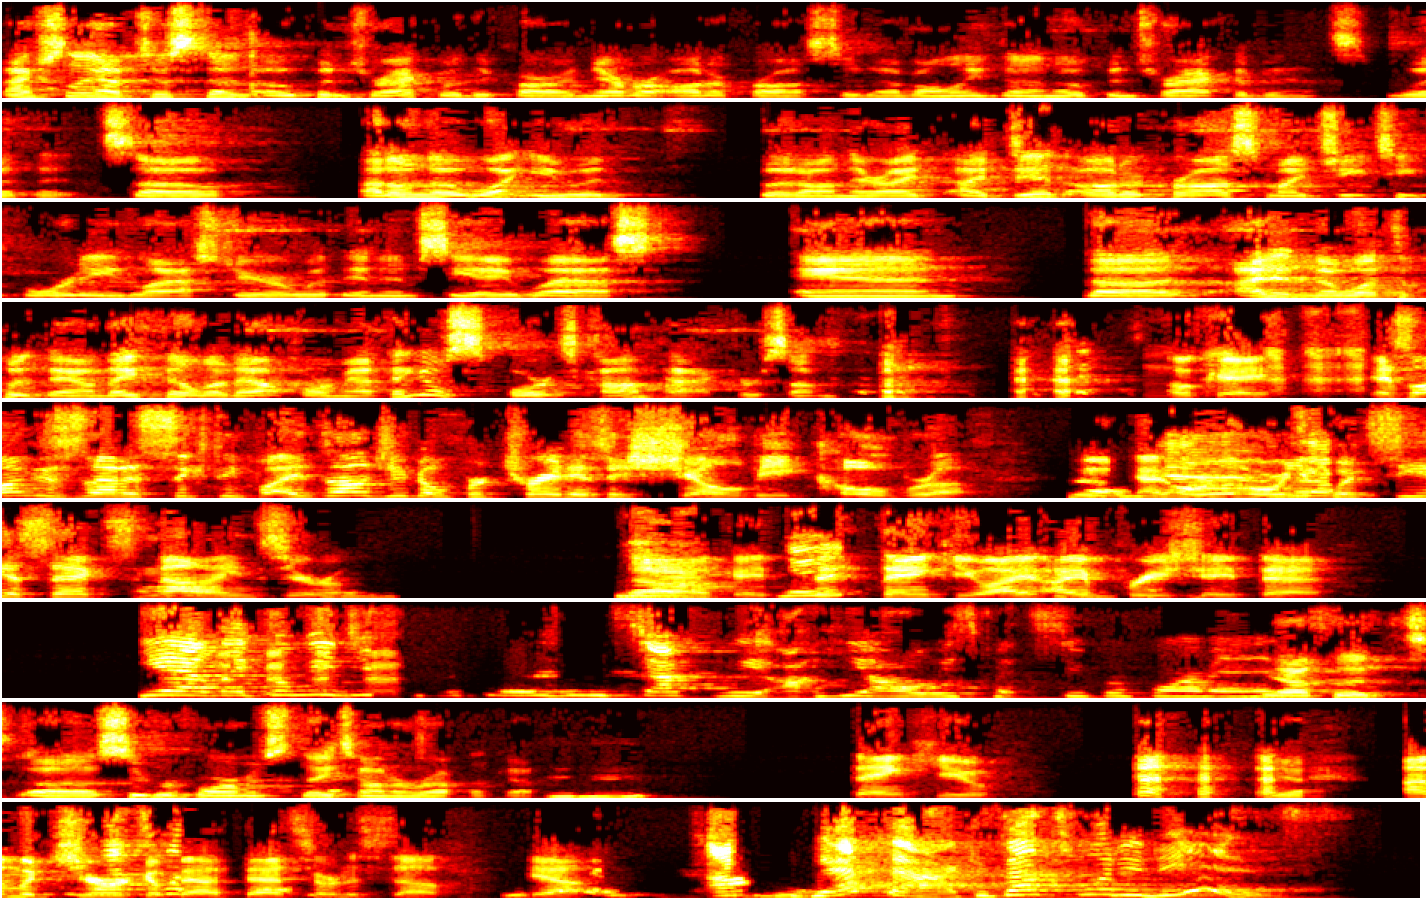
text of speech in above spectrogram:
Actually, I've just done open track with the car. I never autocrossed it. I've only done open track events with it. So I don't know what you would put on there. I, I did autocross my GT40 last year with NMCA West, and the I didn't know what to put down. They filled it out for me. I think it was Sports Compact or something. Okay, as long as it's not a 65, as long as you don't portray it as a Shelby Cobra, no, And- or, or you put CSX 90. no. Yeah. Okay, No, th- thank you. I, I appreciate that. Yeah, like when we do tours and stuff, we he always puts Superformance. Yeah, the uh, Superformance Daytona replica. hmm Thank you. Yeah. I'm a jerk about that sort of stuff. Yeah. I get that because that's what it is.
